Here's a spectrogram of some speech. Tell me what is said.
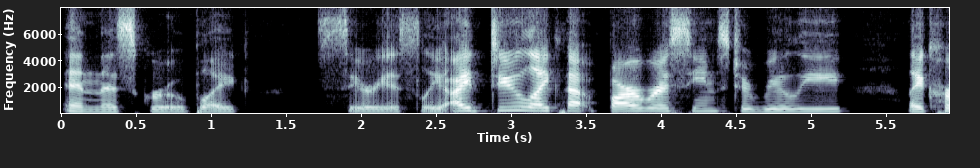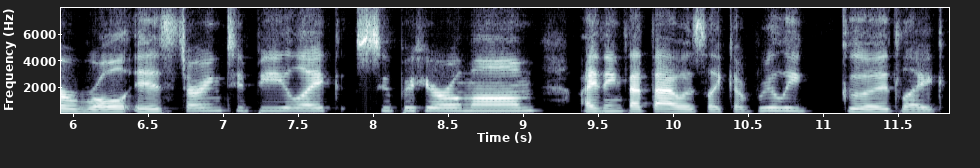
in this group. Like seriously. I do like that Barbara seems to really like her role is starting to be like superhero mom. I think that that was like a really good like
